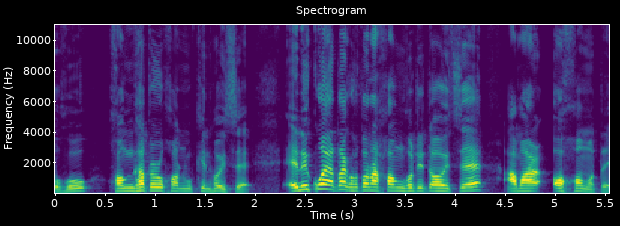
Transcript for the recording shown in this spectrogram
বহু সংঘাতৰো সন্মুখীন হৈছে। এনেকুৱা এটা ঘটনা সংঘটিত হৈছে আমাৰ অসমতে।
